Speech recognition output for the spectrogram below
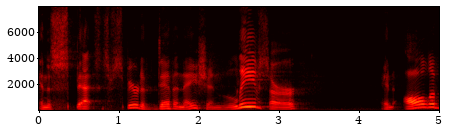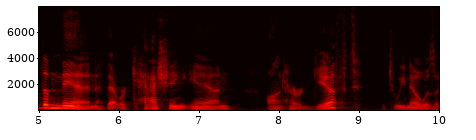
and the spirit of divination leaves her. And all of the men that were cashing in on her gift, which we know was a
